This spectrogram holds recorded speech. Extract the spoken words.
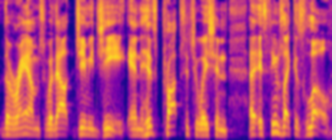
the Rams without Jimmy G? And his prop situation, uh, it seems like is low.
